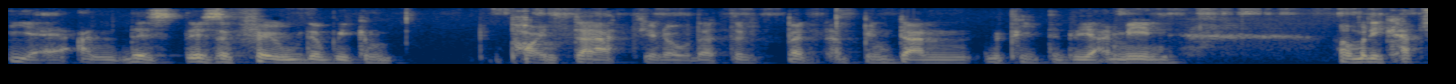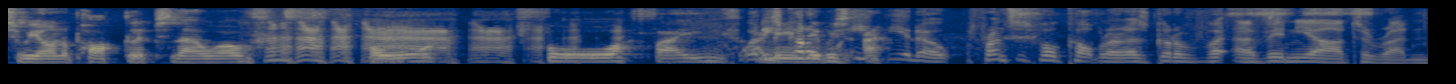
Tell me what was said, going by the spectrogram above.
Yeah, and there's there's a few that we can point at, you know, that have been, have been done repeatedly. I mean, how many cuts are we on Apocalypse now of? Four, four, five. Well, I mean, got there a, was, he- you know, Francis Ford Coppola has got a vineyard to run.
